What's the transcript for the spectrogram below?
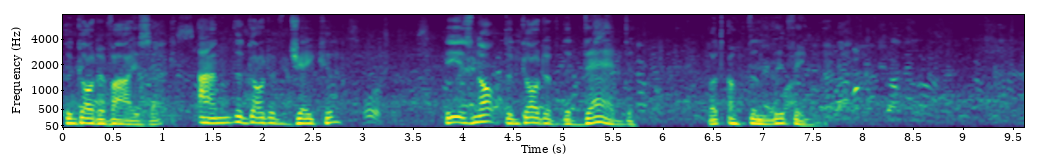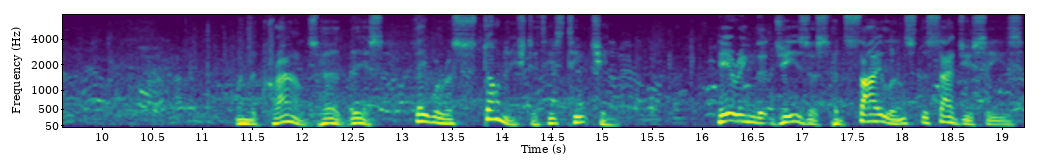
the God of Isaac, and the God of Jacob. He is not the God of the dead, but of the living. When the crowds heard this, they were astonished at his teaching. Hearing that Jesus had silenced the Sadducees,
